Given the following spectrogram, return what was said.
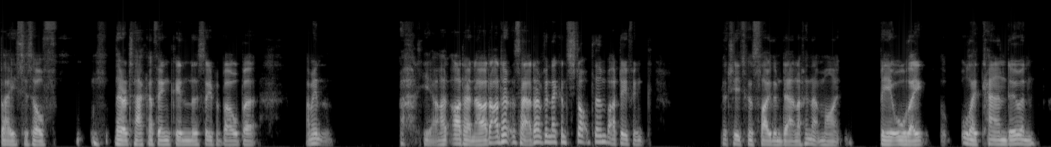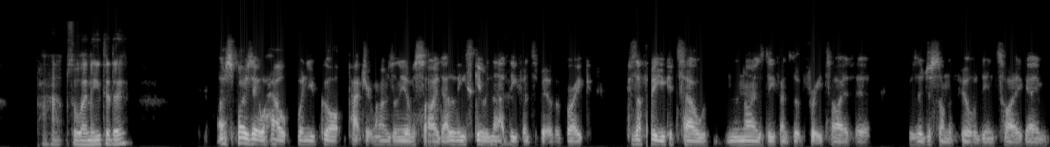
basis of their attack, I think, in the Super Bowl. But I mean, yeah, I, I don't know. I, I don't say I don't think they can stop them, but I do think the Chiefs can slow them down. I think that might be all they all they can do, and perhaps all they need to do. I suppose it will help when you've got Patrick Mahomes on the other side, at least giving that defense a bit of a break. Because I think you could tell the Niners defense looked pretty tired here because they're just on the field the entire game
